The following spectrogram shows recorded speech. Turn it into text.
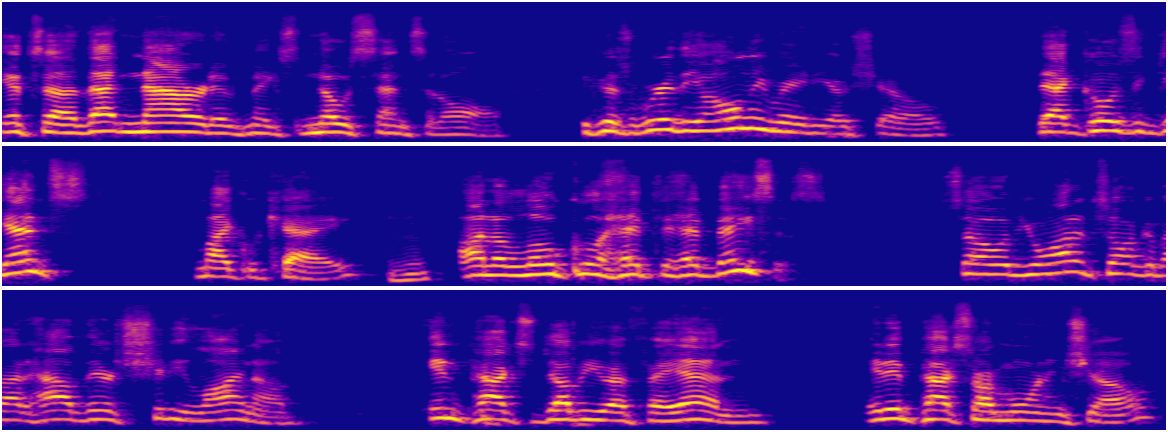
It's a, that narrative makes no sense at all because we're the only radio show that goes against Michael Kay mm-hmm. on a local head to head basis. So if you want to talk about how their shitty lineup impacts WFAN, it impacts our morning show,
